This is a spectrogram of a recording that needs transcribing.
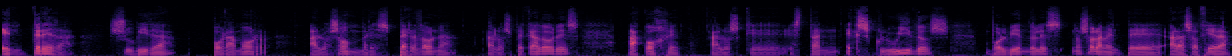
entrega su vida por amor a los hombres, perdona a los pecadores, acoge a los que están excluidos, volviéndoles no solamente a la sociedad,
